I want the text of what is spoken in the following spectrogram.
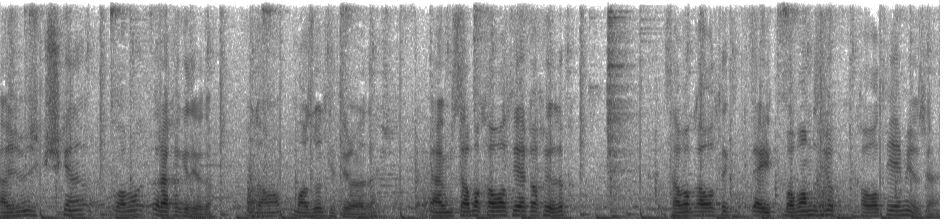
Yani biz küçükken babam Irak'a gidiyordu. O zaman mazot getiriyorlardı. Yani biz sabah kahvaltıya kalkıyorduk. Sabah kahvaltı, yani babamız yok, kahvaltı yemiyoruz yani.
